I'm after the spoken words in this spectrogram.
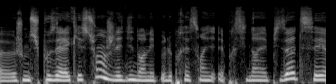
Euh, je me suis posé la question, je l'ai dit dans le précédent épisode, c'est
